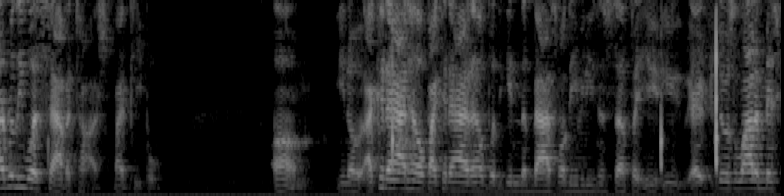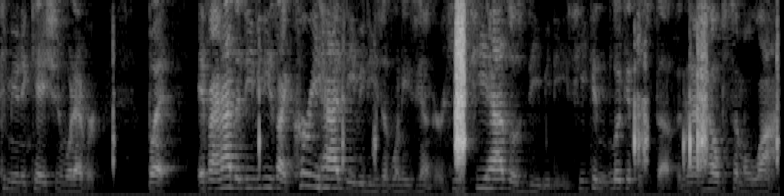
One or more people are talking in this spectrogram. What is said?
I really was sabotaged by people. Um, you know, I could have had help. I could have had help with getting the basketball DVDs and stuff, but you, you uh, there was a lot of miscommunication, whatever. But if I had the DVDs, like Curry had DVDs of when he's younger. He, he has those DVDs. He can look at the stuff, and that helps him a lot.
